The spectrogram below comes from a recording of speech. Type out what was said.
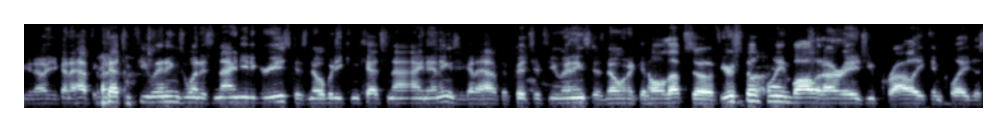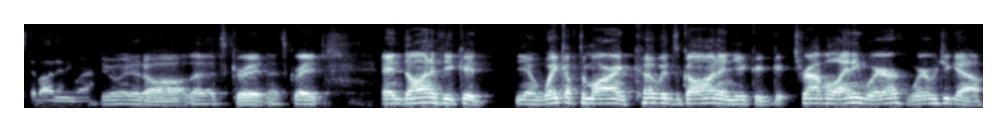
you know you're going to have to catch a few innings when it's 90 degrees because nobody can catch nine innings. You're going to have to pitch a few innings because no one can hold up. So if you're still playing ball at our age, you probably can play just about anywhere. Doing it all. That's great. That's great. And Dawn, if you could, you know, wake up tomorrow and COVID's gone and you could get, travel anywhere, where would you go?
